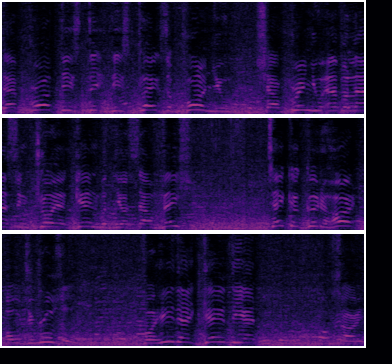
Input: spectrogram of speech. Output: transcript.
that brought these thi- these plagues upon you shall bring you everlasting joy again with your salvation. Take a good heart, O Jerusalem, for he that gave thee at oh sorry,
